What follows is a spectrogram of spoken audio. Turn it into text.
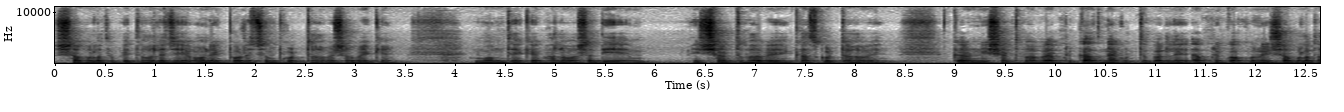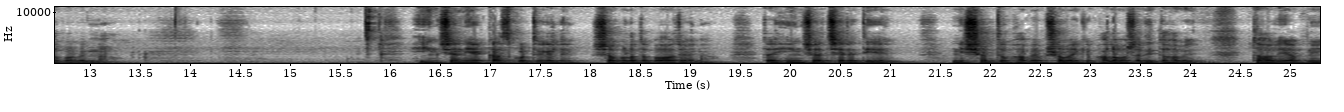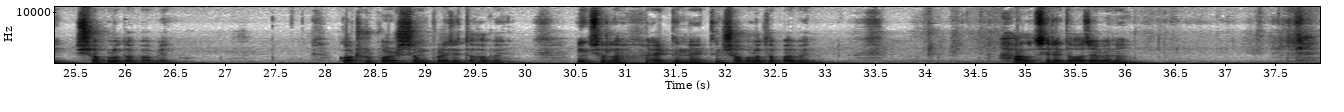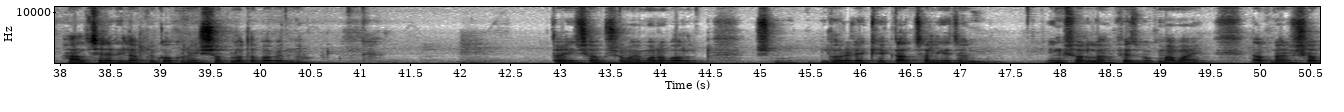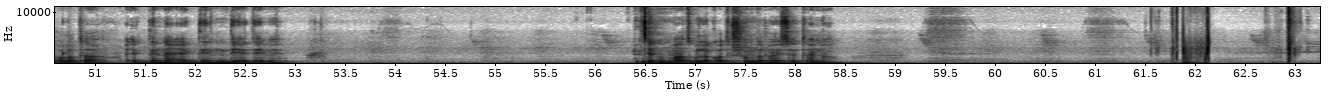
সফলতা পেতে হলে যে অনেক পরিশ্রম করতে হবে সবাইকে। মন থেকে ভালোবাসা দিয়ে নিঃস্বার্থভাবে কাজ করতে হবে। কারণ নিঃস্বার্থভাবে আপনি কাজ না করতে পারলে আপনি কখনোই সফলতা পাবেন না। হিংসা নিয়ে কাজ করতে গেলে সফলতা পাওয়া যায় না। তাই হিংসা ছেড়ে দিয়ে নিঃস্বার্থভাবে সবাইকে ভালোবাসা দিতে হবে তাহলে আপনি সফলতা পাবেন। কঠোর পরিশ্রম করে যেতে হবে। ইনশাল্লাহ একদিন না একদিন সফলতা পাবেন। হাল ছেড়ে দেওয়া যাবে না। হাল ছেড়ে দিলে আপনি কখনোই সফলতা পাবেন না। তাই সব সময় মনোবল ধরে রেখে কাজ চালিয়ে যান। ইনশাল্লাহ ফেসবুক মামায় আপনার সফলতা একদিন না একদিন দিয়ে দেবে। দেখুন, মাছগুলো কত সুন্দর হয়েছে, তাই না?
